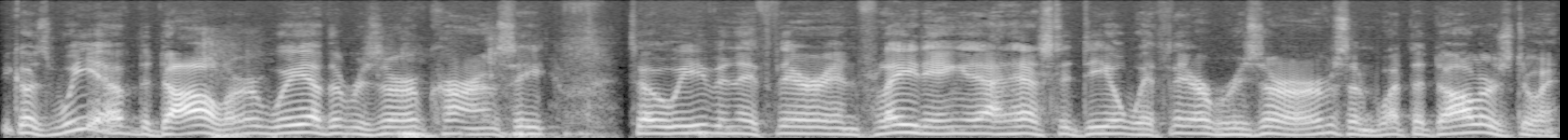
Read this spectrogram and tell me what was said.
because we have the dollar, we have the reserve currency. So even if they're inflating, that has to deal with their reserves and what the dollar's doing.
